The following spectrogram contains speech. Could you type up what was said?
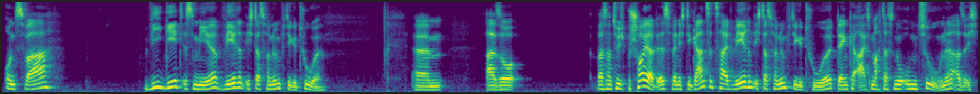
und zwar, wie geht es mir, während ich das Vernünftige tue? Ähm, also, was natürlich bescheuert ist, wenn ich die ganze Zeit, während ich das Vernünftige tue, denke, ah, ich mache das nur um zu. Ne? Also ich,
